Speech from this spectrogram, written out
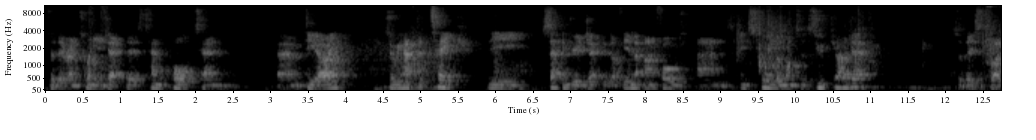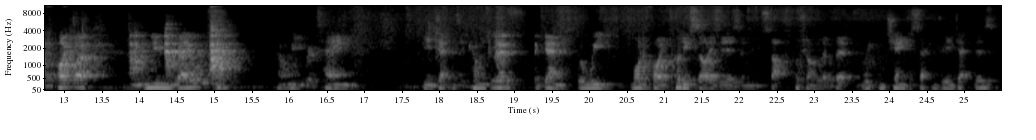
So they run 20 injectors, 10 port, 10 um, DI. So we have to take the secondary injectors off the inlet manifold and install them onto the supercharger. So they supply the pipework and new rails, and we retain the injectors it comes with. Again, when we modify pulley sizes and start to push on a little bit, we can change the secondary injectors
